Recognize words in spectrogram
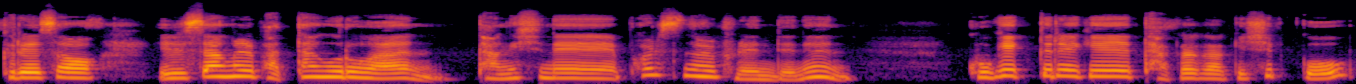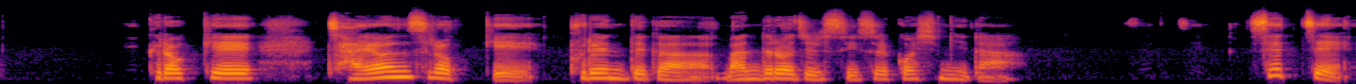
그래서 일상을 바탕으로 한 당신의 퍼스널 브랜드는 고객들에게 다가가기 쉽고 그렇게 자연스럽게 브랜드가 만들어질 수 있을 것입니다. 셋째,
